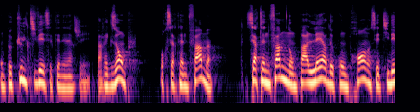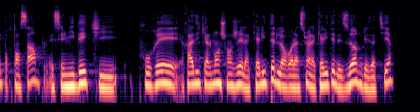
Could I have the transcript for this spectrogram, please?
on peut cultiver cette énergie. Par exemple, pour certaines femmes, certaines femmes n'ont pas l'air de comprendre cette idée pourtant simple, et c'est une idée qui pourrait radicalement changer la qualité de leur relation et la qualité des hommes qu'elles attirent.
